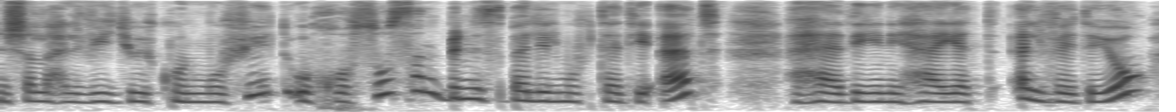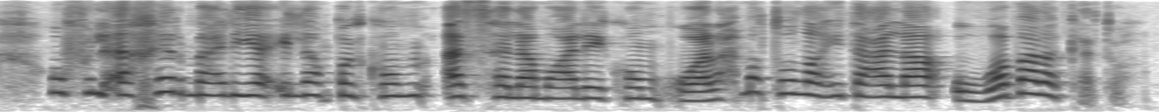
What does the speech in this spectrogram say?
إن شاء الله الفيديو يكون مفيد وخصوصا بالنسبة للمبتدئات. هذه نهاية الفيديو وفي الأخير ما عليا إلا نقول لكم السلام عليكم ورحمة الله تعالى وبركاته.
